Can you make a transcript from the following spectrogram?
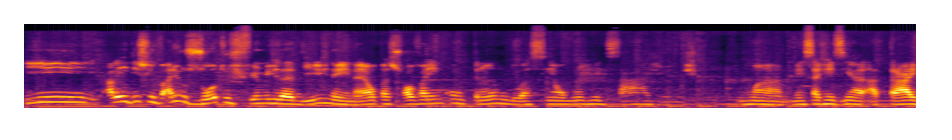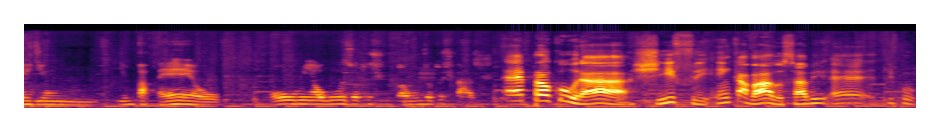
E além disso, em vários outros filmes da Disney, né, o pessoal vai encontrando assim algumas mensagens, uma mensagenzinha atrás de um, de um papel ou em alguns outros, alguns outros casos. É procurar chifre em cavalo, sabe? É tipo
